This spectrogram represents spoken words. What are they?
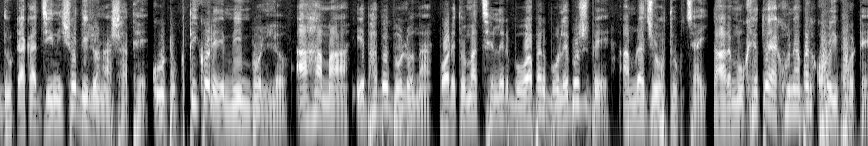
দু টাকা জিনিসও দিল না সাথে। কুটুক্তি করে মিম বলল, আহা মা, এভাবে বলো না। পরে তোমার ছেলের বউ আবার বলে বসবে? আমরা যৌতুক চাই। তার মুখে তো এখন আবার খই ফোটে।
